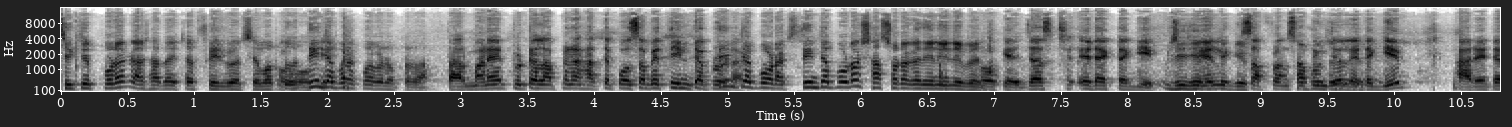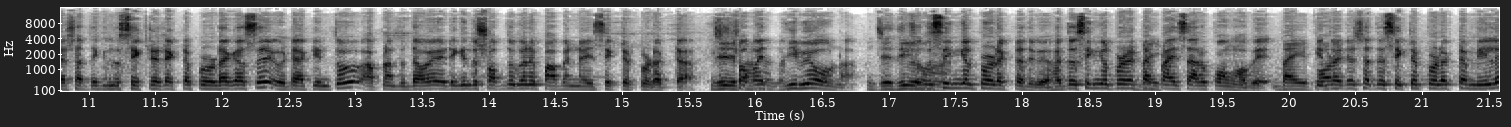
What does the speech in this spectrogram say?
সিক্রেট প্রোডাক্ট আর সাথে একটা ফ্রি আছে। মোট কথা তিনটা প্রোডাক্ট পাবেন আপনারা। তার মানে টোটাল আপনার হাতে পৌঁছাবে তিনটা প্রোডাক্ট তিনটা প্রোডাক্ট তিনটা প্রোডাক্ট সাতশো টাকা দিয়ে নিয়ে নেবেন। ওকে জাস্ট এটা একটা গিফট জি, জি, এটা একটা সাফরান জেল এটা গিফট আর এটার সাথে কিন্তু সিক্রেট একটা প্রোডাক্ট আছে ওটা কিন্তু আপনাদের দেওয়া এটা কিন্তু সব দোকানে পাবেন না এই সিক্রেট প্রোডাক্টটা সবাই দিবেও না। শুধু। সিঙ্গেল প্রোডাক্টটা দিবে। হয়তো সিঙ্গেল প্রোডাক্টের প্রাইস আরও কম হবে। কিন্তু এটার সাথে সিক্রেট প্রোডাক্টটা মিলে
